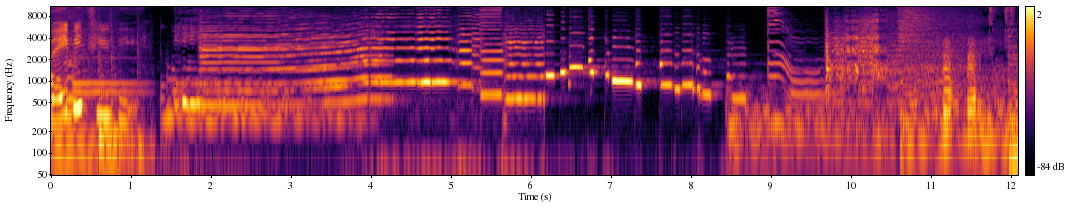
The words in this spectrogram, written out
Baby TV.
